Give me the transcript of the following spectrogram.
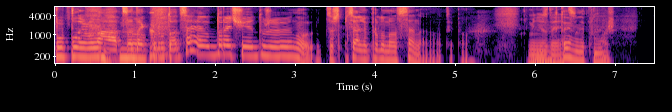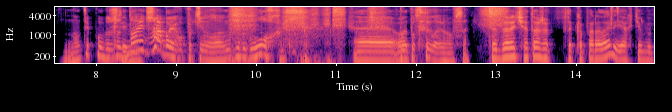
попливла, це Ну. так круто. Це, до речі, дуже. Ну, це ж спеціально продумана сцена. Типу, мені Хто йому не поможе? Ну, типу, навіть жаба його покинула. Ну, лох. Е, Попустила його все. Це, до речі, теж така паралель. Я хотів би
